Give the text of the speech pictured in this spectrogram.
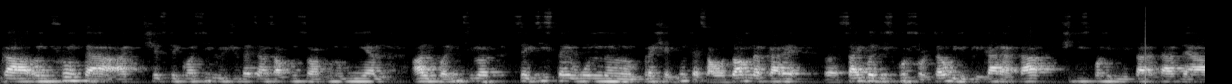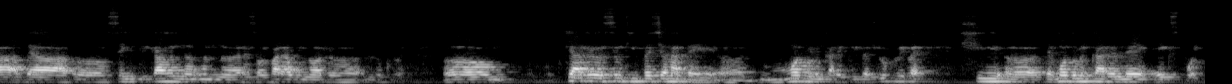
ca în fruntea acestui Consiliu Județean sau cum să numi el al părinților să existe un uh, președinte sau o doamnă care uh, să aibă discursul tău, implicarea ta și disponibilitatea ta de a, de a uh, se implica în, în rezolvarea unor lucruri. Chiar sunt impresionat de uh, modul în care privești lucrurile și uh, de modul în care le expui.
